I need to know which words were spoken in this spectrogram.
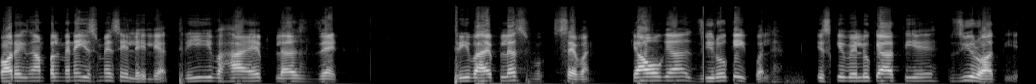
फॉर एग्ज़ाम्पल मैंने इसमें से ले लिया three y plus z three y plus seven क्या हो गया? ज़ीरो के इक्वल है। इसकी वैल्यू क्या आती है? ज़ीरो आती है।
